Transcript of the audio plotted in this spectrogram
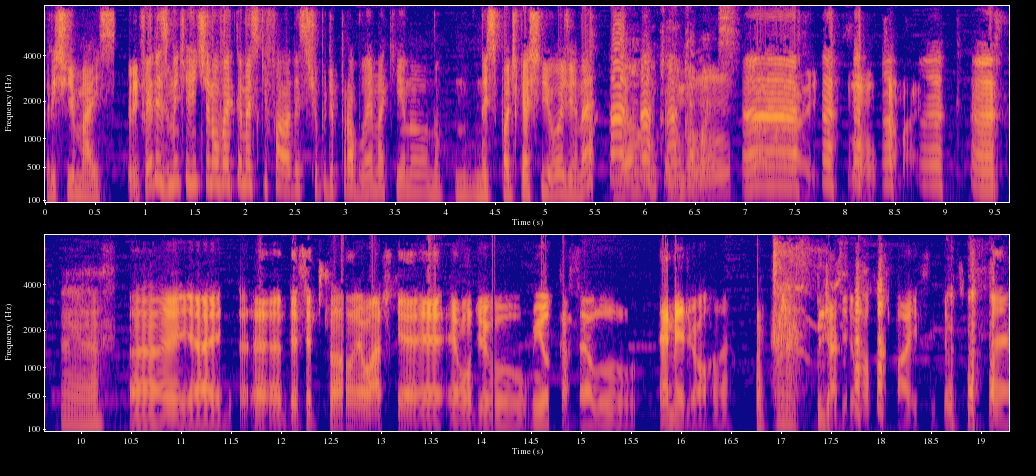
Triste demais. Triste. Infelizmente a gente não vai ter mais que falar desse tipo de problema aqui no, no- nesse podcast de hoje, né? Não, nunca, nunca mais. Nunca Ah. mais. Nunca mais. Ah, ah. Ai, ai. É, decepção, eu acho que é, é- é onde o outro castelo é melhor, né? Já diriam nossos pais. É,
